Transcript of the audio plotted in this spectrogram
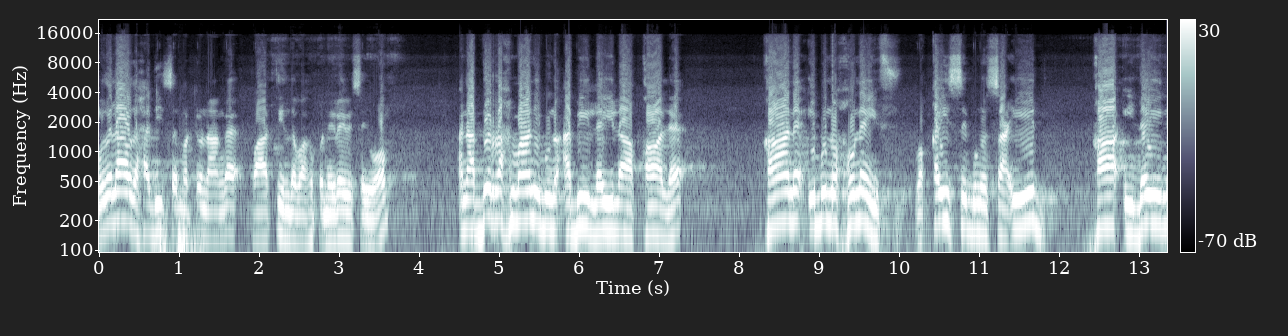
முதலாவது ஹதீஸை மட்டும் நாங்க பார்த்து இந்த வகுப்பை நிறைவு செய்வோம் அன் Abdul Rahman ibn Abi Laila கால கான இபுன் ஹுனைஃப் وقيس بن سعيد قائدين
